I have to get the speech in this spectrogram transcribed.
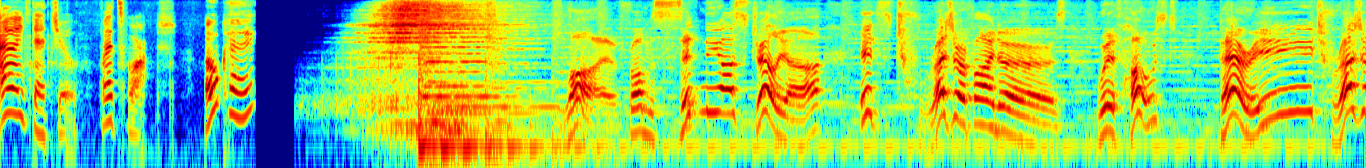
I like that show. Let's watch. Okay. Live from Sydney, Australia, it's Treasure Finders with host Barry Treasure.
